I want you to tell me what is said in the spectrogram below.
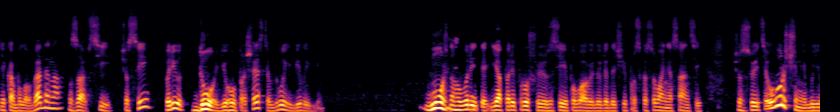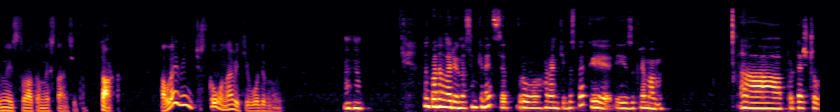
яка була введена за всі часи, період до його пришестя в другий білий дім. Можна говорити, я перепрошую за цією повагою до глядачів про скасування санкцій, що стосується Угорщини, будівництва атомних станцій. Там. Так. Але він частково навіть і вводив нові. Угу. Ну, пане Валерію, на сам кінець про гарантії безпеки, і, зокрема, про те, що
